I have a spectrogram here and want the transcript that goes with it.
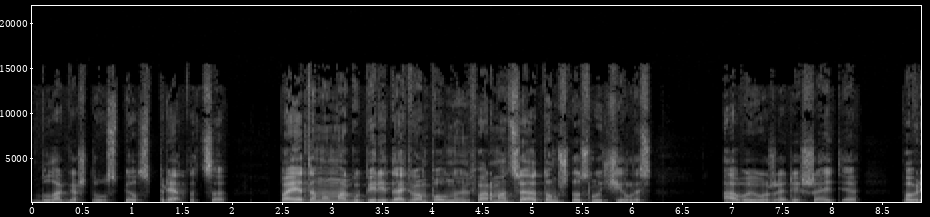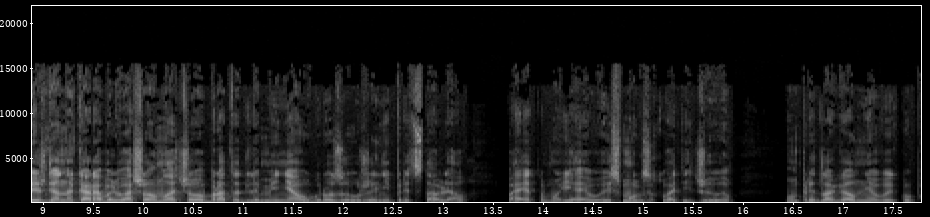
Благо, что успел спрятаться. Поэтому могу передать вам полную информацию о том, что случилось. А вы уже решайте. Поврежденный корабль вашего младшего брата для меня угрозы уже не представлял, поэтому я его и смог захватить живым. Он предлагал мне выкуп.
